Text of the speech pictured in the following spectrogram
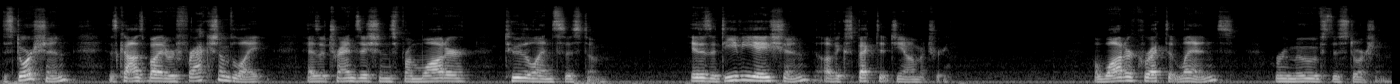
Distortion is caused by the refraction of light as it transitions from water to the lens system. It is a deviation of expected geometry. A water-corrected lens removes distortion.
